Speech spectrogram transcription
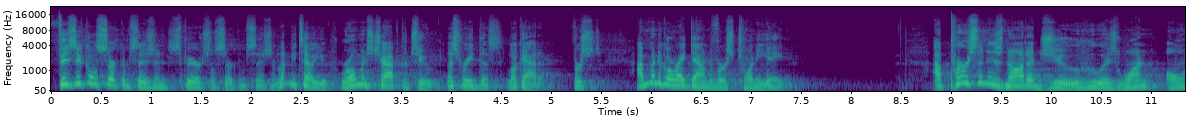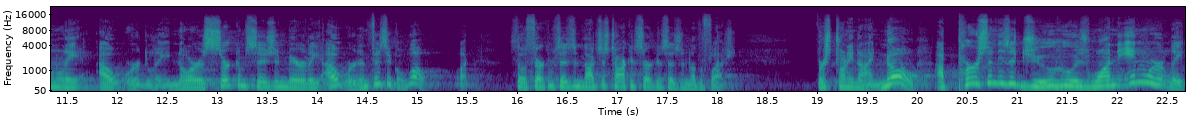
Physical circumcision, spiritual circumcision. Let me tell you, Romans chapter 2. Let's read this. Look at it. First, I'm going to go right down to verse 28. A person is not a Jew who is one only outwardly, nor is circumcision merely outward and physical. Whoa, what? So circumcision, not just talking circumcision of the flesh. Verse 29 No, a person is a Jew who is one inwardly,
